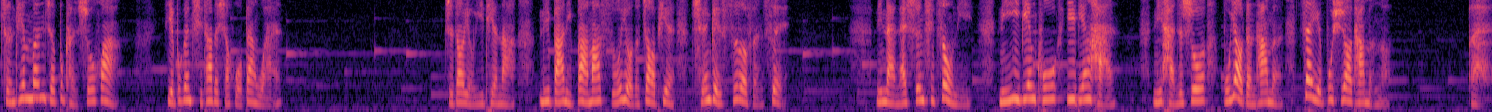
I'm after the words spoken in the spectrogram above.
整天闷着不肯说话，也不跟其他的小伙伴玩。直到有一天呐，你把你爸妈所有的照片全给撕了粉碎。你奶奶生气揍你。你一边哭一边喊，你喊着说：“不要等他们，再也不需要他们了。”哎，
